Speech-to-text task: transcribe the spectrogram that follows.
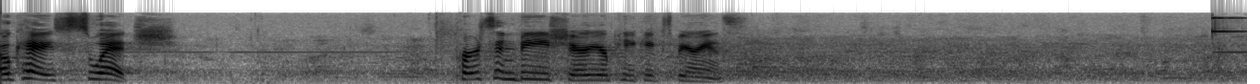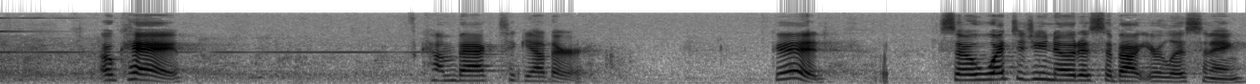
Okay, switch. Person B, share your peak experience. Okay. Let's come back together. Good. So what did you notice about your listening?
